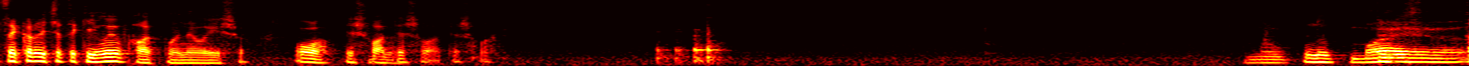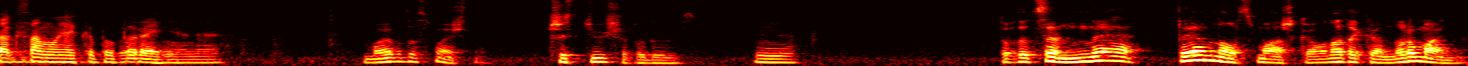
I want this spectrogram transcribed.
Це, коротше, такий лайфхак в мене вийшов. О, пішла, пішла, пішла. Ну, Ну, Має- так само, як і попередня, да. має бути смачно. Чистюще подивись. Ну, Тобто це не темна всмажка, вона така нормальна.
